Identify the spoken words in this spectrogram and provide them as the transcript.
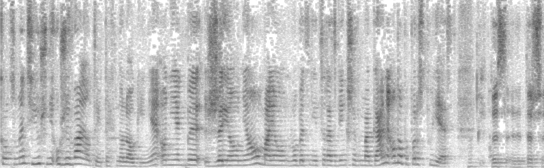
konsumenci już nie używają tej technologii, nie? Oni jakby żyją nią, mają wobec niej coraz większe wymagania, ona po prostu jest. To jest e, też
